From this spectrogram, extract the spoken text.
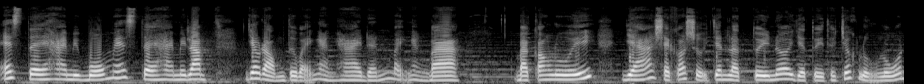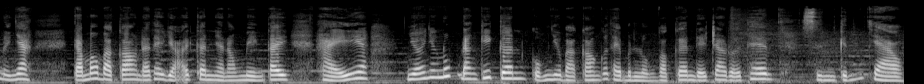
ST24, ST25 dao động từ 7.200 đến 7.300. Bà con lưu ý, giá sẽ có sự chênh lệch tùy nơi và tùy theo chất lượng lúa nữa nha. Cảm ơn bà con đã theo dõi kênh Nhà nông miền Tây. Hãy à, nhớ nhấn nút đăng ký kênh cũng như bà con có thể bình luận vào kênh để trao đổi thêm. Xin kính chào.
